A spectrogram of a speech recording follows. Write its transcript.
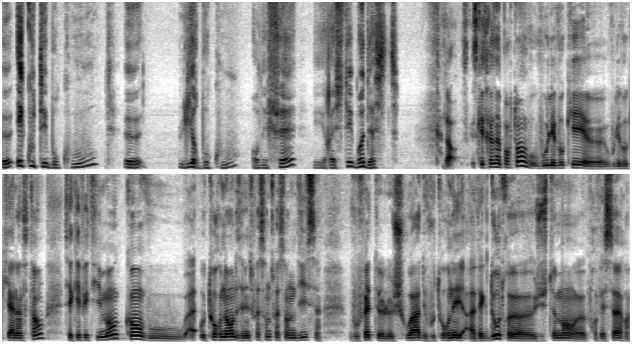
euh, écouter beaucoup, euh, lire beaucoup, en effet, et rester modeste. Alors, ce qui est très important, vous, l'évoquez, euh, à l'instant, c'est qu'effectivement, quand vous, au tournant des années 60-70, vous faites le choix de vous tourner avec d'autres, euh, justement, euh, professeurs,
